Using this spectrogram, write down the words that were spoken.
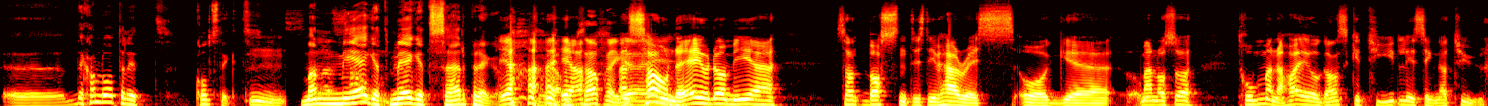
Uh, det kan låte litt konstig. Mm. Men meget, meget særprega. Ja, ja. Særpreg, Men soundet er jo da mye sant, Bassen til Steve Harris og eh, Men også trommene har jo ganske tydelig signatur.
